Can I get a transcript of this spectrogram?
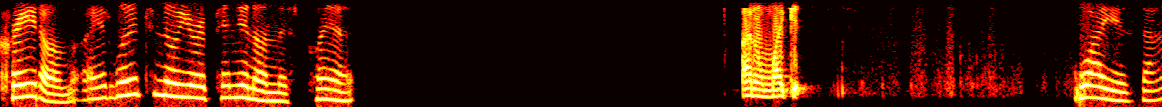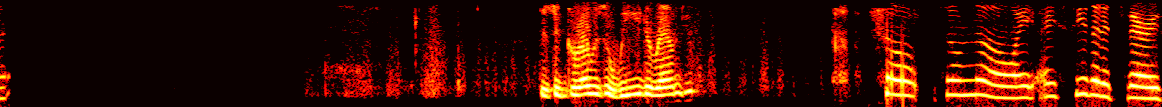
kratom. I had wanted to know your opinion on this plant. I don't like it. Why is that? Does it grow as a weed around you? So so no, I I see that it's very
